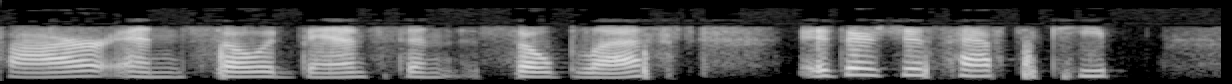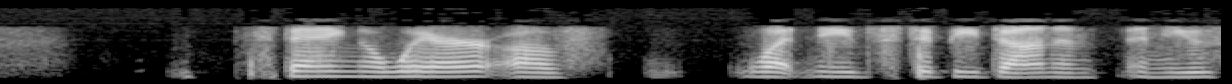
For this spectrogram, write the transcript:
far and so advanced and so blessed, it, there's just have to keep staying aware of what needs to be done and, and use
